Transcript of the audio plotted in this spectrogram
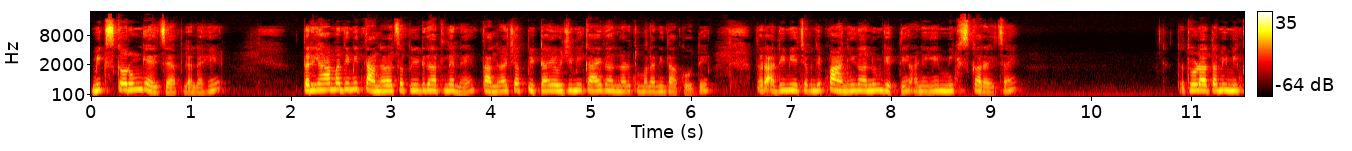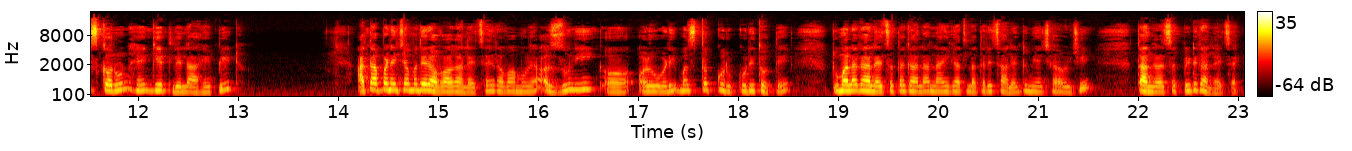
मिक्स करून घ्यायचं आहे आपल्याला हे. तर ह्यामध्ये मी तांदळाचं पीठ घातलं नाही. तांदळाच्या पिठाऐवजी मी काय घालणार तुम्हाला मी दाखवते. तर आधी मी याच्यामध्ये पाणी घालून घेते आणि हे मिक्स करायचं आहे. तर थोडं आता मी मिक्स करून हे घेतलेलं आहे पीठ. आता आपण याच्यामध्ये रवा घालायचा आहे. रवामुळे अजूनही अळूवडी मस्त कुरकुरीत होते. तुम्हाला घालायचं तर घाला नाही घातला तरी चालेल. तुम्ही याच्याऐवजी तांदळाचं पीठ घालायचं आहे.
